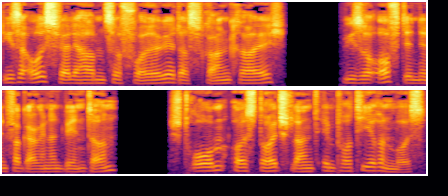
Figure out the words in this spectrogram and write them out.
Diese Ausfälle haben zur Folge, dass Frankreich, wie so oft in den vergangenen Wintern, Strom aus Deutschland importieren muss.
